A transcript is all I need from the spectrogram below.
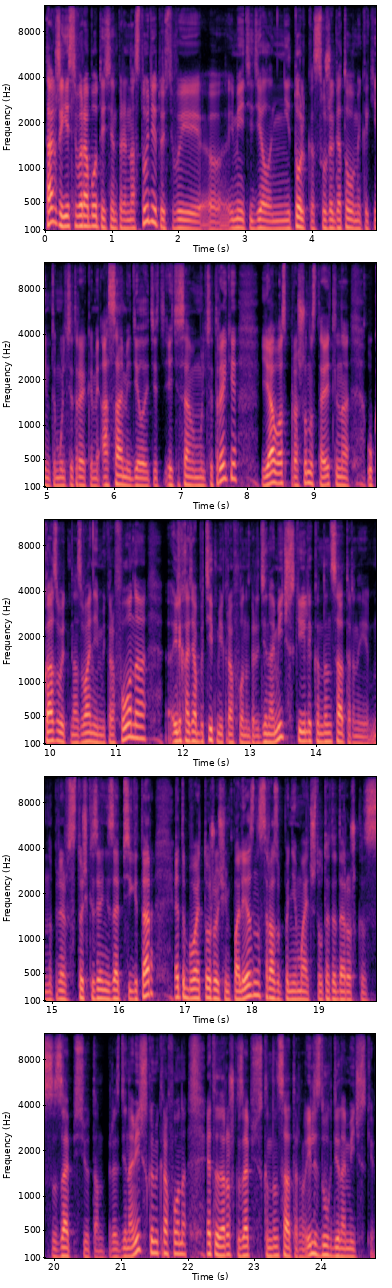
также, если вы работаете, например, на студии, то есть вы э, имеете дело не только с уже готовыми какими-то мультитреками, а сами делаете эти самые мультитреки, я вас прошу настоятельно указывать название микрофона или хотя бы тип микрофона, например, динамический или конденсаторный. Например, с точки зрения записи гитар, это бывает тоже очень полезно, сразу понимать, что вот эта дорожка с записью, там, например, с динамического микрофона, это дорожка с записью с конденсаторного или с двух динамических.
